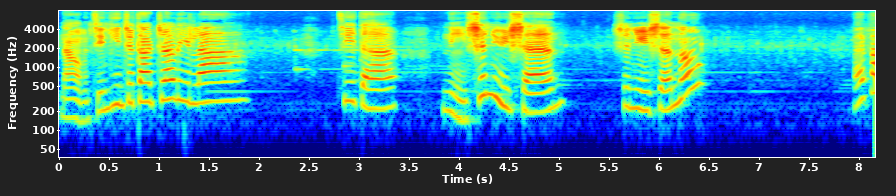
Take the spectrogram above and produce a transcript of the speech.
那我们今天就到这里啦。记得你是女神，是女神哦。拜拜。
